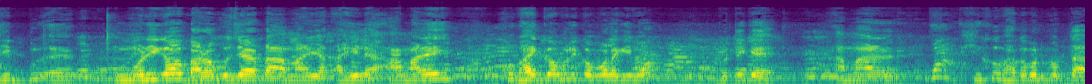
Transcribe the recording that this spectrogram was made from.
ডিব্ৰু মৰিগাঁও বাৰ পৰা আমাৰ ইয়াত আহিলে। আমাৰেই সৌভাগ্য বুলি ক'ব লাগিব। গতিকে আমাৰ শিশু ভাগৱত বক্তা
